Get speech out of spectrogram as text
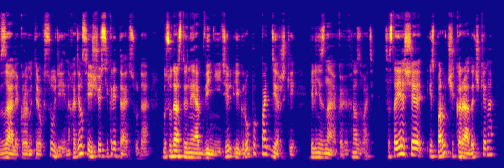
зале, кроме трех судей, находился еще секретарь суда, государственный обвинитель и группа поддержки, или не знаю, как их назвать, состоящая из поручика Радочкина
